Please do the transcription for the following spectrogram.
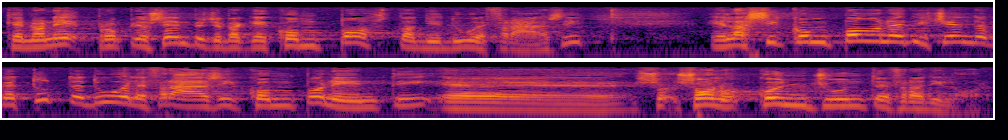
che non è proprio semplice perché è composta di due frasi e la si compone dicendo che tutte e due le frasi componenti eh, so, sono congiunte fra di loro.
